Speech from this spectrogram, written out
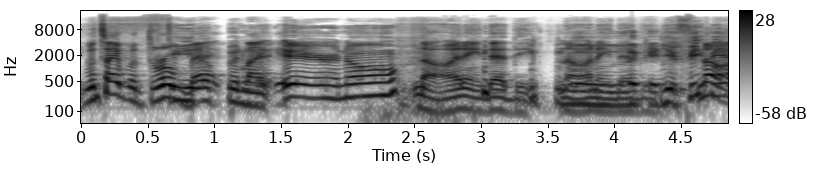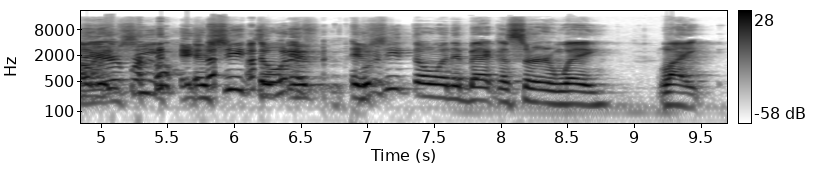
What type of Feet throwback? up in like the air, no. no, it ain't that deep. No, it ain't that Look deep. Your feet No, in the air, if she if she throw, what if if- if, if- she throwing it back a certain way, like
